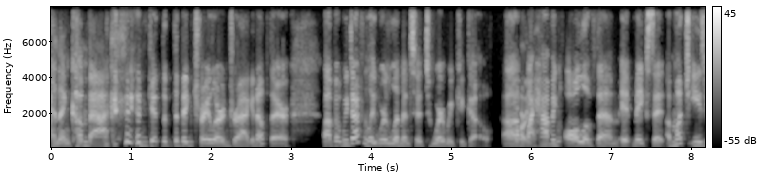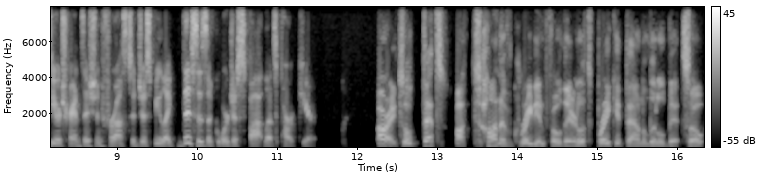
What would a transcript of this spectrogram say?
and then come back and get the, the big trailer and drag it up there. Uh, but we definitely were limited to where we could go. Uh, right. by having all of them it makes it a much easier transition for us to just be like this is a gorgeous spot. Let's park here all right, so that's a ton of great info there. Let's break it down a little bit. So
